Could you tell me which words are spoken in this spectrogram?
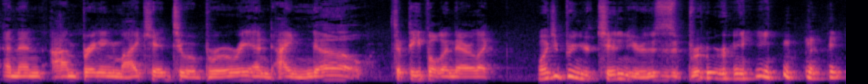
and then I'm bringing my kid to a brewery, and I know the people in there are like. Why'd you bring your kid in here? This is a brewery.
